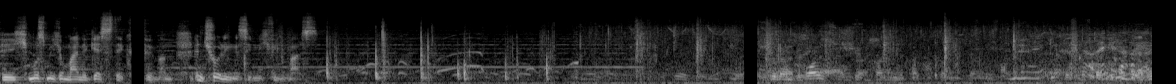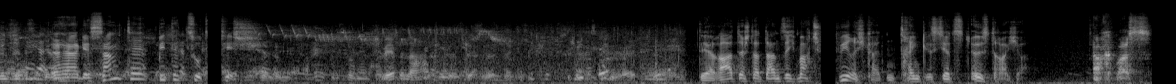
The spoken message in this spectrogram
Ich muss mich um meine Gäste kümmern. Entschuldigen Sie mich vielmals. Herr Gesandte, bitte zu Tisch. Der Rat der Stadt Danzig macht Schwierigkeiten. Trenk ist jetzt Österreicher. Ach was,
